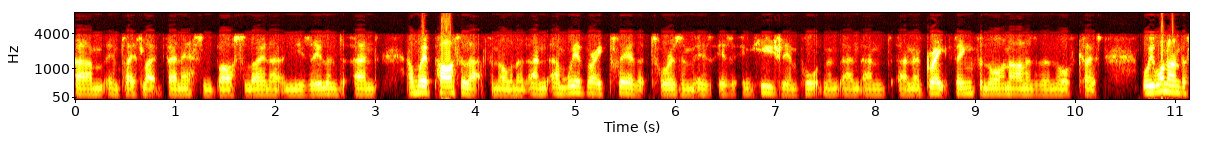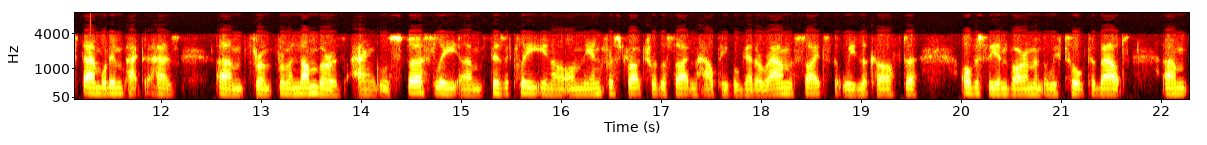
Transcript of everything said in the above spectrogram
um, in places like Venice and Barcelona and New Zealand, and, and we're part of that phenomenon. And, and we're very clear that tourism is, is hugely important and, and, and a great thing for Northern Ireland and the North Coast. But we want to understand what impact it has um, from from a number of angles. Firstly, um, physically, you know, on the infrastructure of the site and how people get around the sites that we look after. Obviously, environment that we've talked about um,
